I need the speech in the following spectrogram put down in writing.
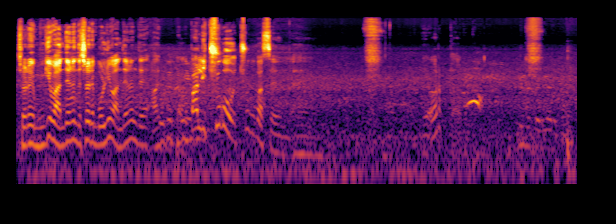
저래 뭉기면 안 되는데 저래 몰리면 안 되는데 아 빨리 추고 추고 갔어야 했는데 에이. 이거 어렵다 어렵다. 이러면서 이러니까.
